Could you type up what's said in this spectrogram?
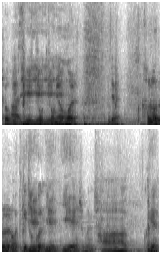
저기 아, 예, 예, 조- 예, 조명을 이제 컬러를 어떻게 줄 예, 건지 예, 예. 이제. 아, 그게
